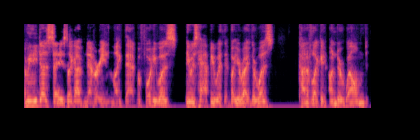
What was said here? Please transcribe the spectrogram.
I mean, he does say he's like, I've never eaten like that before. He was he was happy with it, but you're right. There was kind of like an underwhelmed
